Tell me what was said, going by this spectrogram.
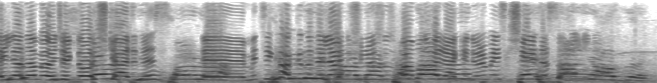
Aylin Hanım öncelikle hoş geldiniz. Ee, miting hakkında neler düşünüyorsunuz? Ben bunu merak ediyorum. Eskişehir'i nasıl buldunuz?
